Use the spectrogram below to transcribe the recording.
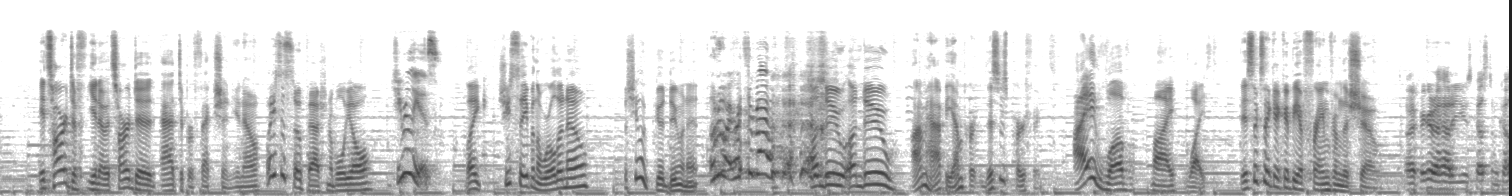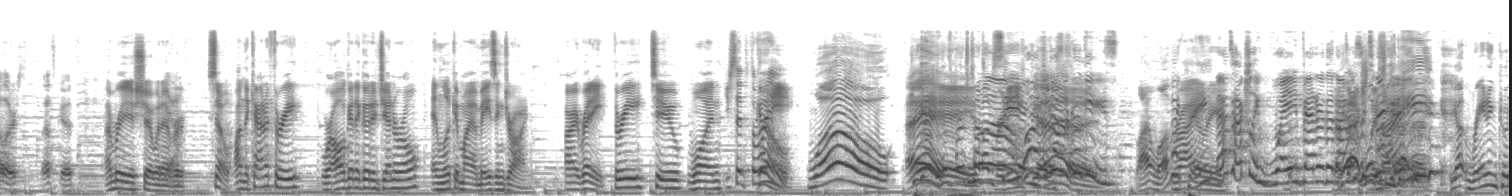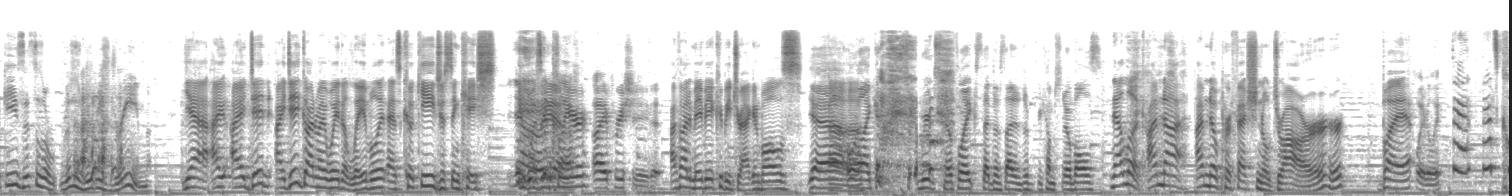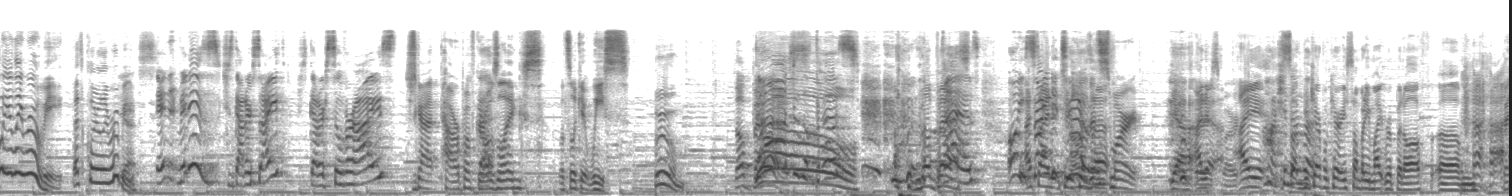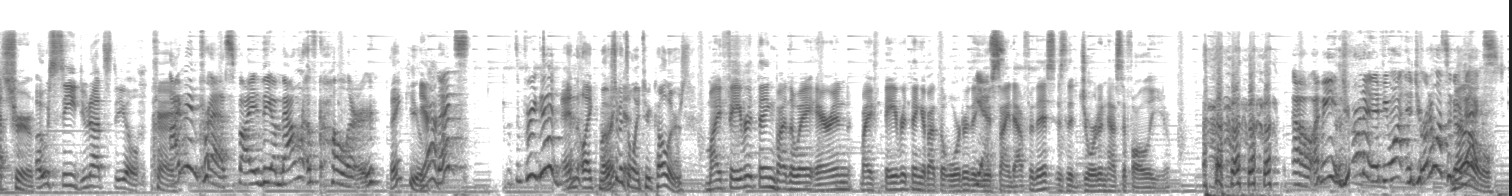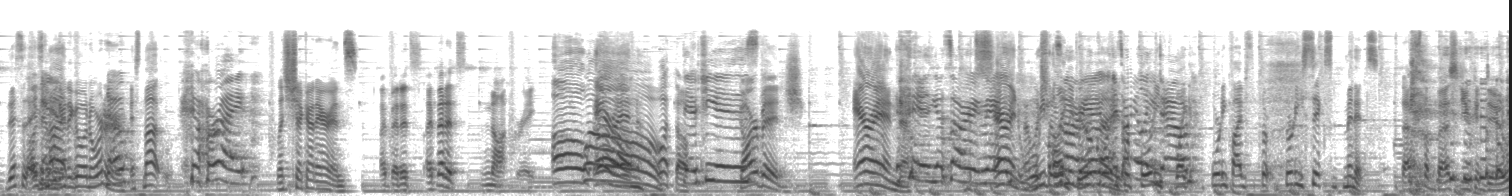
it's hard to, you know, it's hard to add to perfection. You know. Why is this so fashionable, y'all. She really is. Like she's saving the world, I know, but she looked good doing it. Oh no, I ripped her mouth. undo, undo. I'm happy. I'm. Per- this is perfect. I love my wife. This looks like it could be a frame from the show. I figured out how to use custom colors. That's good. I'm ready to show whenever. Yeah. So, on the count of three, we're all gonna go to general and look at my amazing drawing. All right, ready? Three, two, one. You said Go. three. Whoa! Hey, that's the first time I'm Whoa, seeing look, she got her cookies. I love it, Right? Kerry. That's actually way better than That's I was actually expecting. You got rain and cookies. This is a this is Ruby's dream. Yeah, I, I did I did go out of my way to label it as cookie just in case it wasn't Yeah, clear. I appreciate it. I thought maybe it could be Dragon Balls. Yeah, Uh, or like weird snowflakes that decided to become snowballs. Now look, I'm not I'm no professional drawer, but Clearly. that, that's clearly Ruby. That's clearly Ruby. Yes. It, it is. She's got her scythe. She's got her silver eyes. She's got Powerpuff Girls legs. Let's look at Weiss. Boom. The Oh, best. she's the best. The best. Best. Oh, he I signed signed it it too, too. Because, that's smart. Yeah, I, Very smart. I, Oh, I so- be that. careful, Kerry. Somebody might rip it off. Um, That's true. OC, do not steal. Okay. I'm impressed by the amount of color. thank you. Yeah. That's, that's pretty good. And like most like of it's it. only two colors. My favorite thing, by the way, Aaron, my favorite thing about the order that you signed out for this is that Jordan has to follow you. oh, I mean, Jordan, if you want, Jordan wants to go No, next. this is it's then we not. gotta go in order. No. It's not. All right. Let's check out Aaron's. I bet it's I bet it's not great. Oh, Aaron! What the There she is. garbage? Aaron! yeah, sorry, man. Aaron, we've only good. been recording for 40, like 45, 36 minutes. That's the best you could do.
